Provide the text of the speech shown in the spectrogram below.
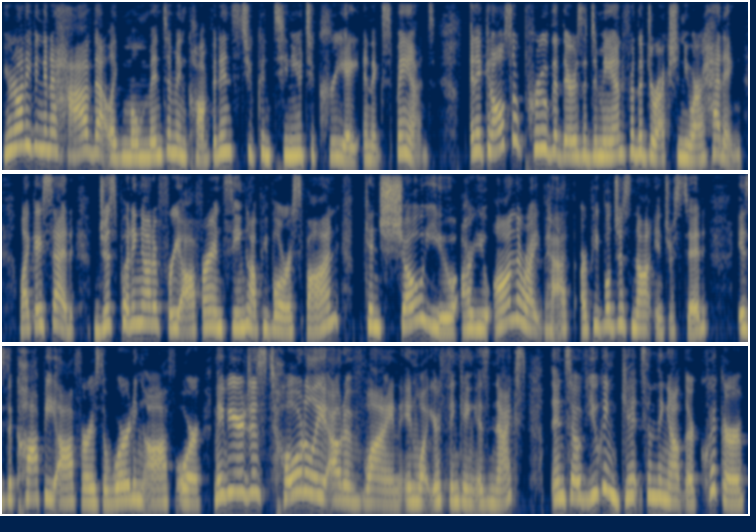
you're not even going to have that like momentum and confidence to continue to create and expand. And it can also prove that there is a demand for the direction you are heading. Like I said, just putting out a free offer and seeing how people respond can show you are you on the right path? Are people just not interested? Is the copy off or is the wording off? Or maybe you're just totally out of line in what you're thinking is next. And so if you can get something out there quicker,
